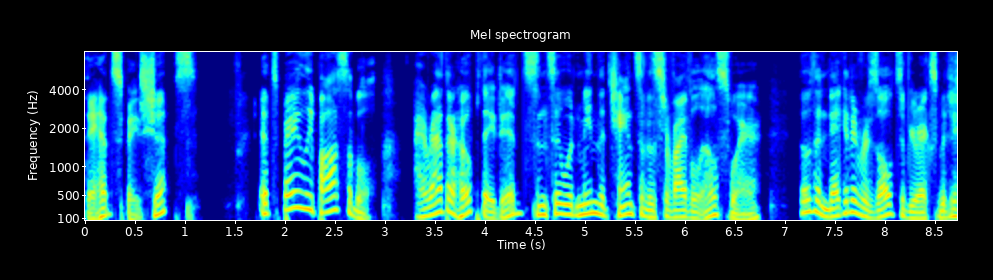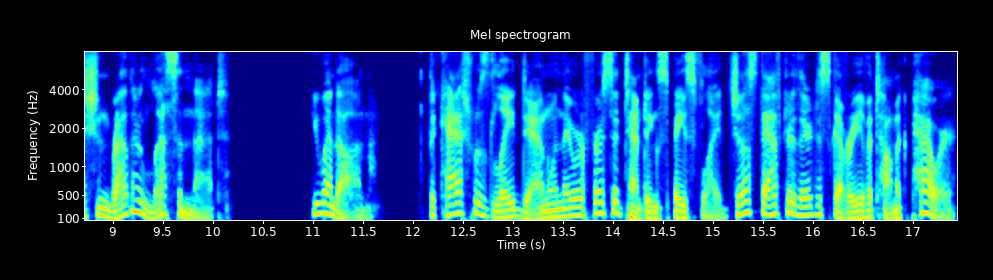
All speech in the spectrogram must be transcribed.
They had spaceships? It's barely possible. I rather hope they did, since it would mean the chance of a survival elsewhere, though the negative results of your expedition rather lessen that. He went on. The cache was laid down when they were first attempting spaceflight, just after their discovery of atomic power,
